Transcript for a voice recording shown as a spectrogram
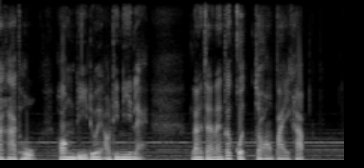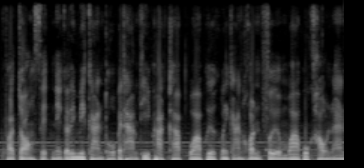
ราคาถูกห้องดีด้วยเอาที่นี่แหละ หลังจากนั้นก็กดจองไปครับ พอจองเสร็จเนี่ยก็ได้มีการโทรไปถามที่พักครับ ว่าเพื่อเป็นการ confirm ว่าพวกเขานั้น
